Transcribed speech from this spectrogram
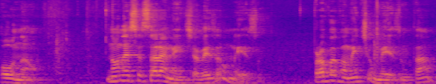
ou não. Não necessariamente, às vezes é o mesmo provavelmente o mesmo, tá?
